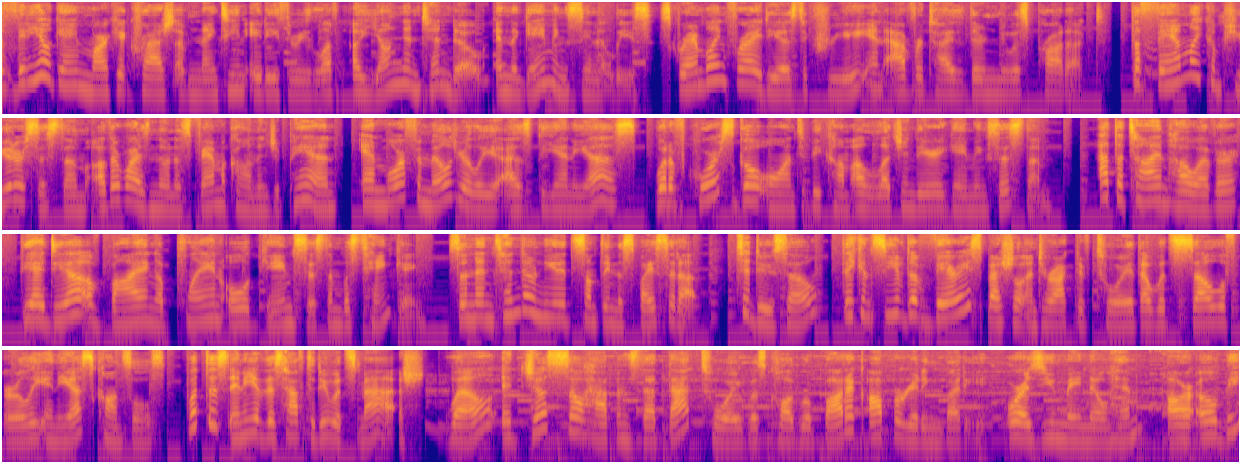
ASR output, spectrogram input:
The video game market crash of 1983 left a young Nintendo, in the gaming scene at least, scrambling for ideas to create and advertise their newest product. The family computer system, otherwise known as Famicom in Japan, and more familiarly as the NES, would of course go on to become a legendary gaming system. At the time, however, the idea of buying a plain old game system was tanking, so Nintendo needed something to spice it up. To do so, they conceived a very special interactive toy that would sell with early NES consoles. What does any of this have to do with Smash? Well, it just so happens that that toy was called Robotic Operating Buddy, or as you may know him, ROB.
